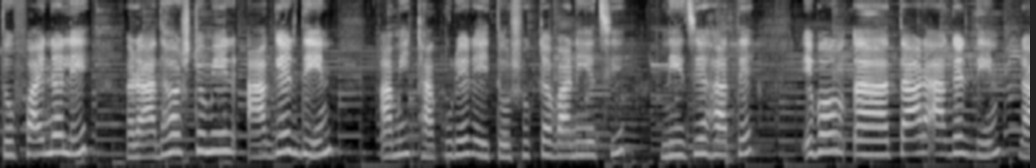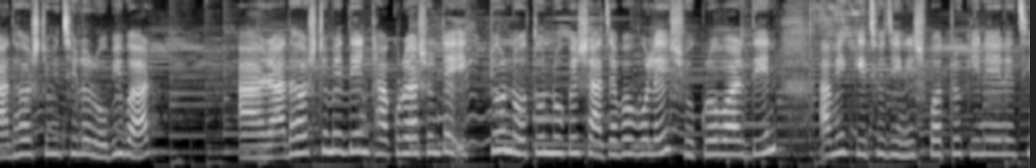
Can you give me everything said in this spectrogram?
তো ফাইনালি রাধা অষ্টমীর আগের দিন আমি ঠাকুরের এই তোষকটা বানিয়েছি। নিজে হাতে এবং তার আগের দিন রাধা অষ্টমী ছিল রবিবার। আর রাধা অষ্টমীর দিন ঠাকুরের আসনটা একটু নতুন রূপে সাজাবো বলেই শুক্রবার দিন আমি কিছু জিনিসপত্র কিনে এনেছি,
